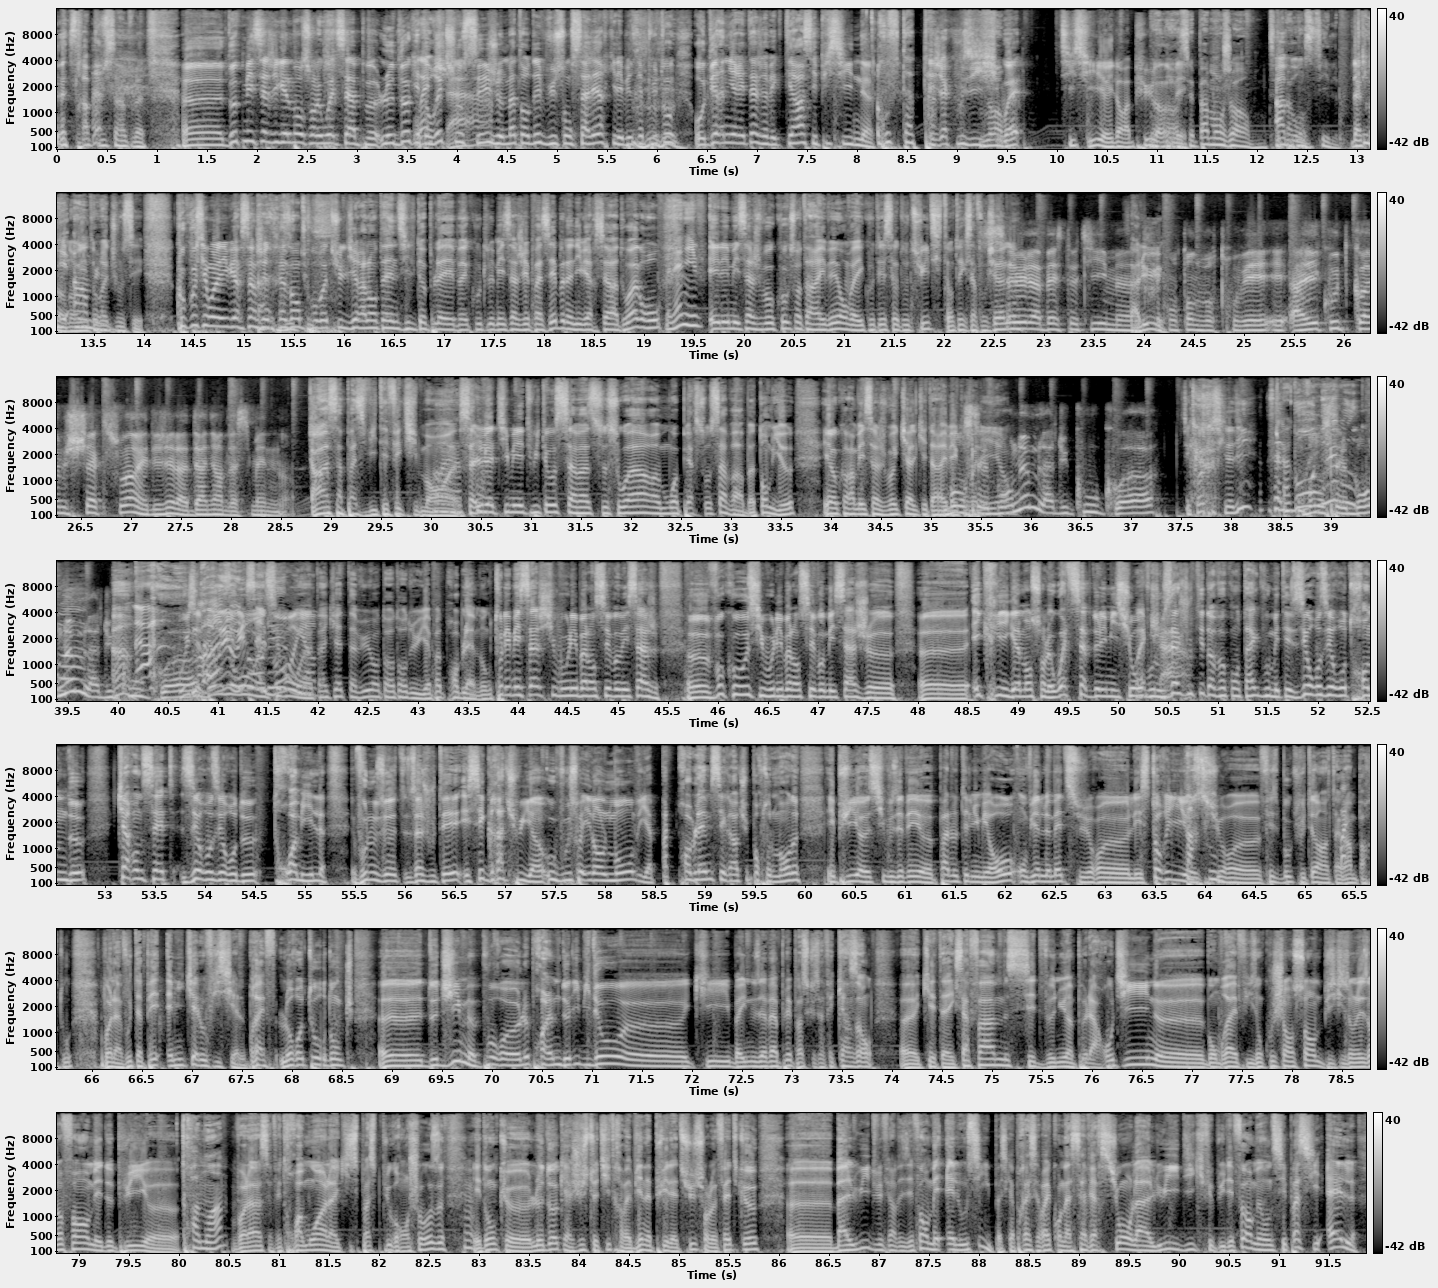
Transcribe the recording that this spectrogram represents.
Ce sera plus simple. Euh, D'autres messages également sur le WhatsApp. Le doc est au WhatsApp. rez-de-chaussée. Je m'attendais, vu son salaire, qu'il habiterait plutôt au dernier étage avec terrasse et piscine. Rooftop. Et jacuzzi. Non. Ouais. Si, si, il aura pu. Non, hein, non, mais- C'est pas mon genre. C'est Ah pas bon. mon style. D'accord, humble. au rez-de-chaussée. Coucou, c'est mon anniversaire, j'ai Pas 13 du ans. Pourrais-tu le dire à l'antenne, s'il te plaît? Bah écoute, le message est passé. Bon anniversaire à toi, gros. Bonne anniv. Et les messages vocaux qui sont arrivés, on va écouter ça tout de suite, si tant est que ça fonctionne. Salut la best team, Euh, Salut. très content de vous retrouver et à l'écoute comme chaque soir et déjà la dernière de la semaine. Ah, ça passe vite, effectivement. Ouais, à Salut la team et les tweetos, ça va ce soir? Moi, perso, ça va. Bah, tant mieux. Et encore un message vocal qui est arrivé. Bon, c'est le lire. bonhomme là du coup quoi? C'est quoi, qu'est-ce qu'il a dit C'est le Ah, bon Bon, c'est le bonhomme là du Ah. coup quoi Oui, c'est Ah bon, oui, oui, numéro, c'est bon. T'inquiète, t'as vu, on t'a entendu. Y a pas de problème. Donc tous les messages, si vous voulez balancer vos messages euh, vocaux, si vous voulez balancer vos messages euh, euh, écrits également sur le WhatsApp de l'émission, vous nous ajoutez dans vos contacts, vous mettez 0032 47 002 3000. Vous nous euh, ajoutez et c'est gratuit. Hein, où vous soyez dans le monde, il y a pas de problème, c'est gratuit pour tout le monde. Et puis euh, si vous avez euh, pas noté le numéro, on vient de le mettre sur euh, les stories euh, sur euh, Facebook, Twitter, Instagram, partout. Voilà, vous tapez Amical officiel. Bref, le retour donc euh, de Jim pour euh, le problème de libido euh, qui bah, il nous avait appelé parce que ça fait 15 ans euh, qu'il est avec sa femme, c'est devenu un peu la routine. bon bref, ils ont couché ensemble puisqu'ils ont les enfants, mais depuis Trois mois. voilà, ça fait trois mois là qu'il se passe plus grand chose. Et donc le doc à juste titre avait bien appuyé là-dessus sur le fait que bah lui devait faire des efforts, mais elle aussi, parce qu'après c'est vrai qu'on a sa version là. Lui il dit qu'il fait plus d'efforts, mais on ne sait pas si elle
